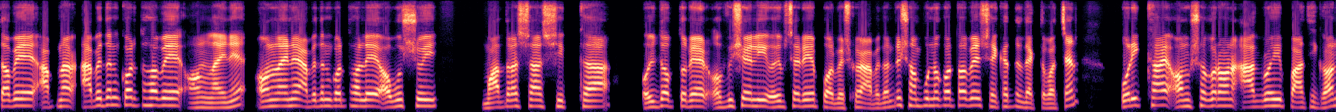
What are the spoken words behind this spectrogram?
তবে আপনার আবেদন করতে হবে অনলাইনে। অনলাইনে আবেদন করতে হলে অবশ্যই মাদ্রাসা শিক্ষা অধিদপ্তরের অফিসিয়ালি ওয়েবসাইটে প্রবেশ করে আবেদনটি সম্পূর্ণ করতে হবে। সেক্ষেত্রে দেখতে পাচ্ছেন, পরীক্ষায় অংশগ্রহণ আগ্রহী প্রার্থীগণ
